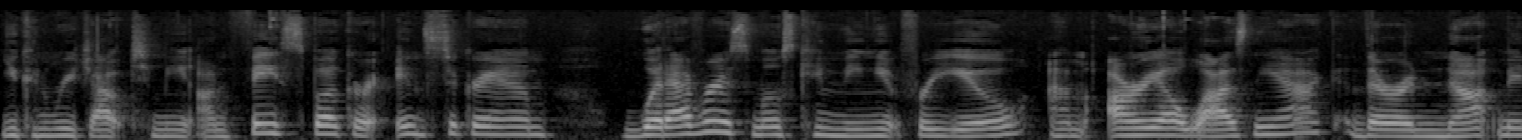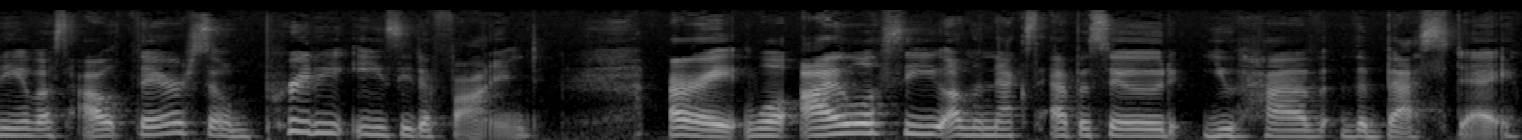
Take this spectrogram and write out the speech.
You can reach out to me on Facebook or Instagram, whatever is most convenient for you. I'm Ariel Wozniak. There are not many of us out there, so I'm pretty easy to find. All right, well, I will see you on the next episode. You have the best day.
